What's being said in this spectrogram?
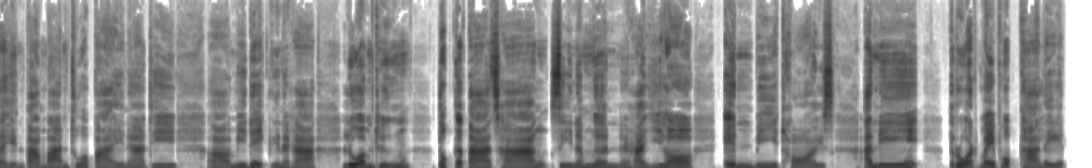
จะเห็นตามบ้านทั่วไปนะที่มีเด็กนี่นะคะ รวมถึงตุ๊กตาช้างสีน้ำเงินนะคะ ยี่ห้อ NB Toys อันนี้ตรวจไม่พบทาเลต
